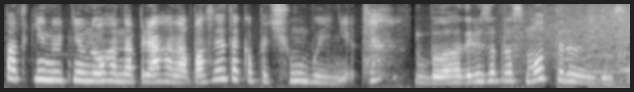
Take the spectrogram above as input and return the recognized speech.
подкинуть немного напряга напоследок, а почему бы и нет. Благодарю за просмотр и увидимся.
